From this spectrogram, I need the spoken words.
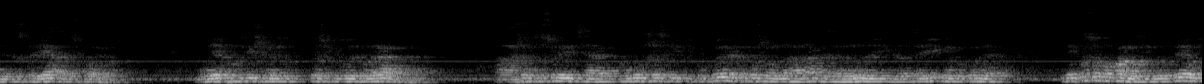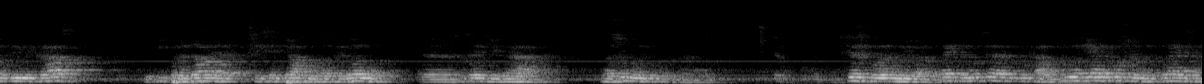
не до Стрия, а до Сколів. Тому я хотів, щоб ми тут трошки були толерантними. А що стосується кому що скільки купили, то вам нагадати за минулий рік, за цей рік ми купили, я просто по пам'яті, було три автомобілі крас, які передали 65-му батальйону е, 103-ї бригади на суму яку подали? 4,5 мільйони. Знаєте, ну це лукаво. Тому я не хочу, не збираюся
